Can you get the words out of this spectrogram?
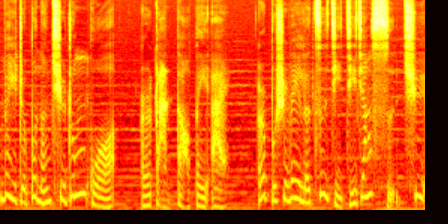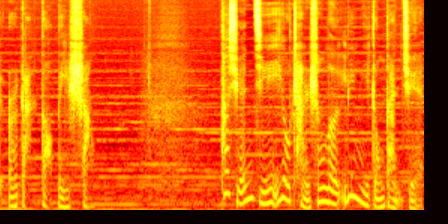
为着不能去中国而感到悲哀，而不是为了自己即将死去而感到悲伤。他旋即又产生了另一种感觉，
